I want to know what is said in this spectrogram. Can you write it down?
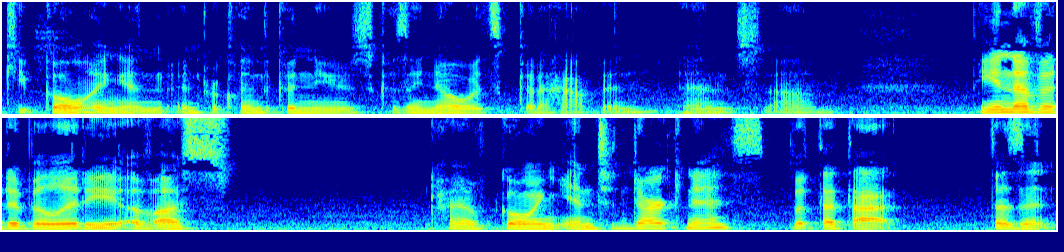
keep going and, and proclaim the good news because they know it's going to happen. And um, the inevitability of us kind of going into darkness, but that that doesn't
